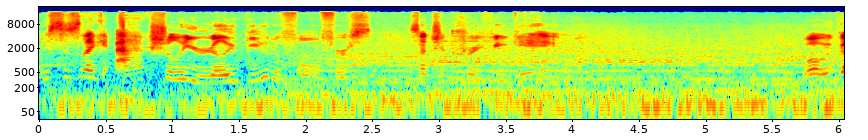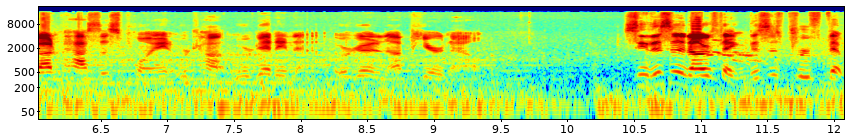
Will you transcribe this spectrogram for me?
This is like actually really beautiful for such a creepy game. Well, we've gotten past this point. We're we're getting we're getting up here now. See, this is another thing. This is proof that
